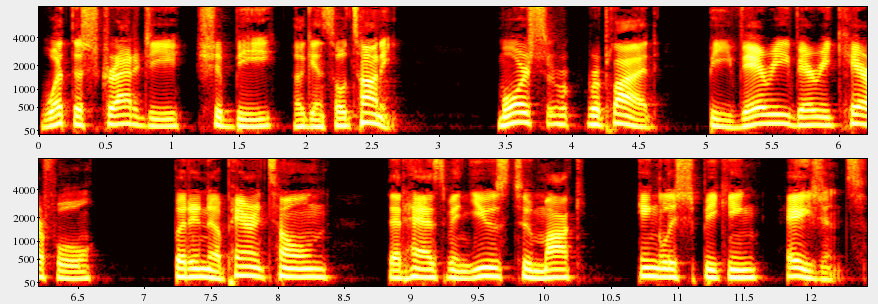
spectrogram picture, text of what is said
what the strategy should be against Ohtani. Morris r- replied, Be very, very careful, but in an apparent tone that has been used to mock English speaking Asians.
